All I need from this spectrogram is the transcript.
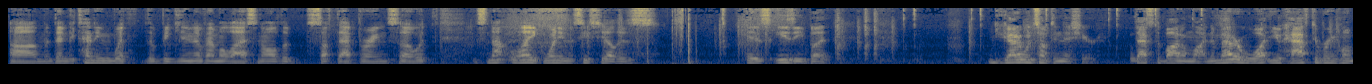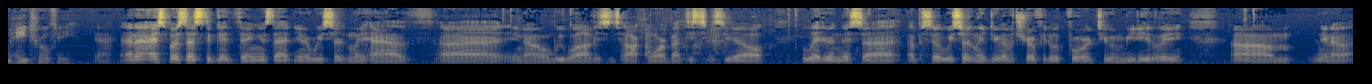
um, and then contending with the beginning of MLS and all the stuff that brings. So it, it's not like winning the CCL is is easy, but you got to win something this year. That's the bottom line. No matter what, you have to bring home a trophy. Yeah, and I I suppose that's the good thing is that you know we certainly have uh, you know we will obviously talk more about the CCL later in this uh, episode. We certainly do have a trophy to look forward to immediately. Um, you know,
